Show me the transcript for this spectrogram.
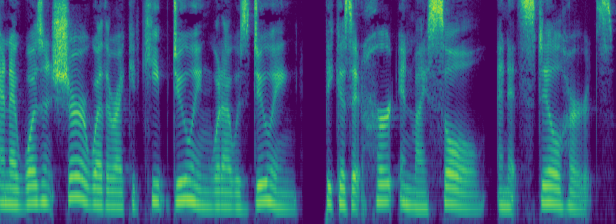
and I wasn't sure whether I could keep doing what I was doing because it hurt in my soul, and it still hurts.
